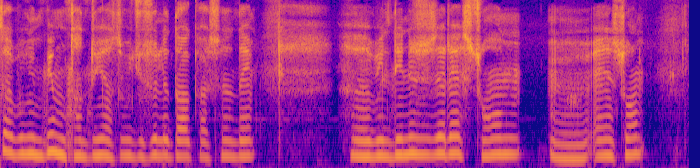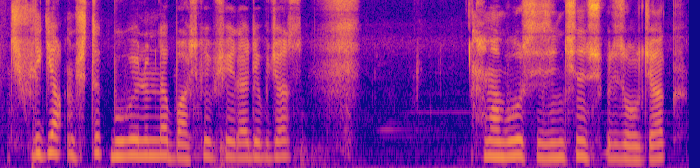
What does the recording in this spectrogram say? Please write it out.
Arkadaşlar bugün bir mutant dünyası videosuyla daha karşınızdayım. Ee, bildiğiniz üzere son e, en son çiftlik yapmıştık. Bu bölümde başka bir şeyler yapacağız. Ama bu sizin için sürpriz olacak.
